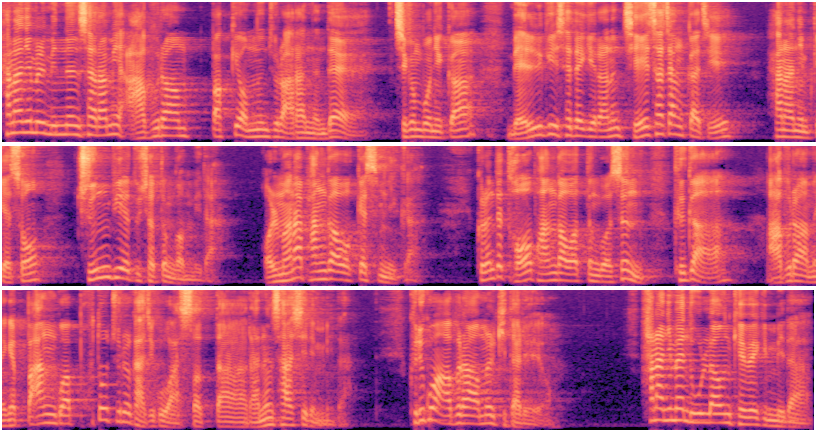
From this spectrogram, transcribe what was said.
하나님을 믿는 사람이 아브라함밖에 없는 줄 알았는데 지금 보니까 멜기세덱이라는 제사장까지 하나님께서 준비해 두셨던 겁니다. 얼마나 반가웠겠습니까? 그런데 더 반가웠던 것은 그가 아브라함에게 빵과 포도주를 가지고 왔었다라는 사실입니다. 그리고 아브라함을 기다려요. 하나님의 놀라운 계획입니다.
